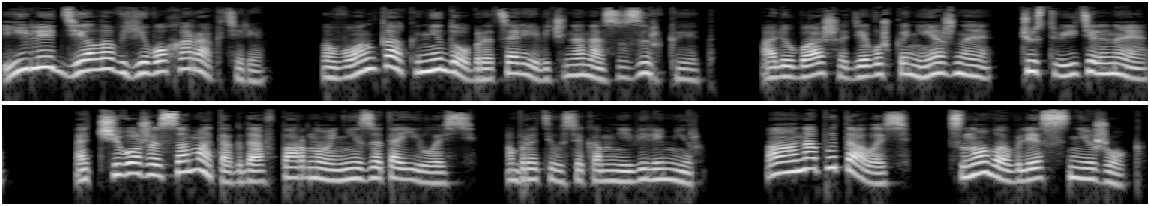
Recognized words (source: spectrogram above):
Или дело в его характере. Вон как недобро царевич на нас зыркает. А Любаша девушка нежная, чувствительная. «Отчего же сама тогда в парной не затаилась?» — обратился ко мне Велимир. «А она пыталась». Снова влез снежок.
